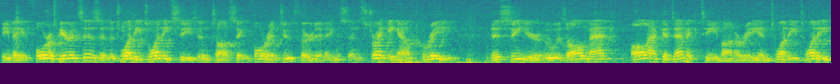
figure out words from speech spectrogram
He made four appearances in the 2020 season, tossing four and two-third innings and striking out three. This senior, who was all MAAC all academic team honoree in 2020,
